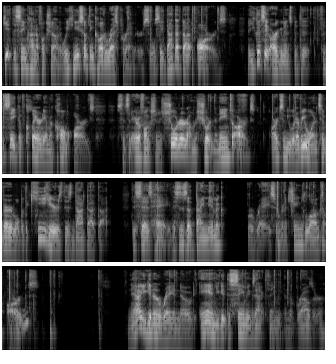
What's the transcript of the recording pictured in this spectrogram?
get the same kind of functionality? Well, you can use something called rest parameters. So we'll say dot dot dot args. Now you could say arguments, but to, for the sake of clarity, I'm going to call them args. Since an arrow function is shorter, I'm going to shorten the name to args. Args can be whatever you want. It's a variable, but the key here is this dot dot dot. This says, hey, this is a dynamic array. So we're going to change log to args. Now you get an array in Node, and you get the same exact thing in the browser.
